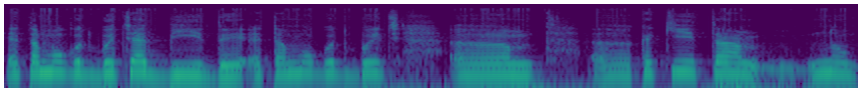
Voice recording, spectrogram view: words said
это могут быть обиды, это могут быть эм, э, какие-то, ну,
